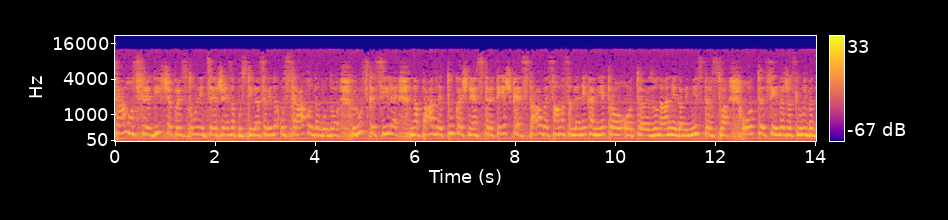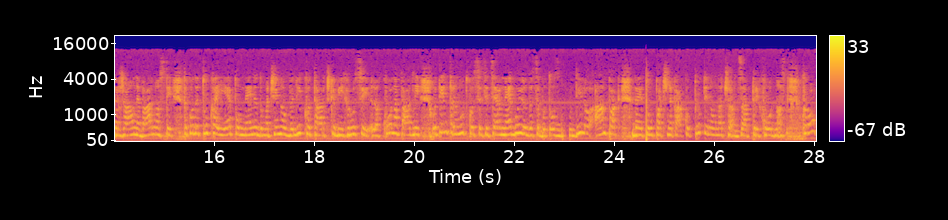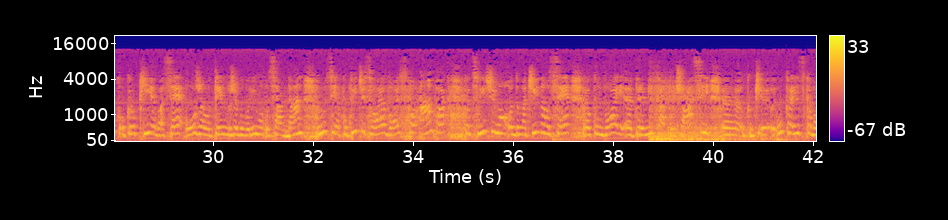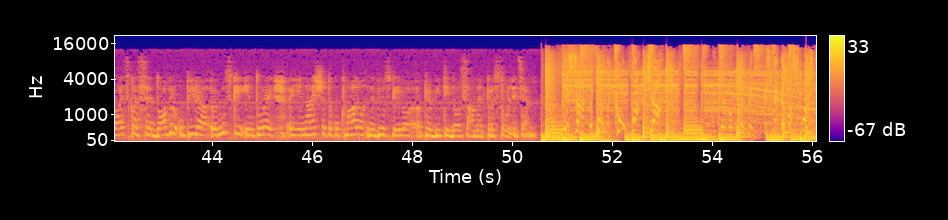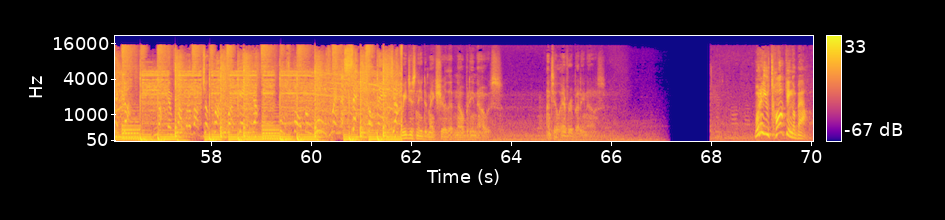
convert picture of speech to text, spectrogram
samo središče prestolnice že zapustila. Seveda v strahu, da bodo ruske sile napadle tukajšnje strateške stavbe. Sama sem le nekaj metrov od zunanjega ministerstva, od sedeža službe državne varnosti. Tako da tukaj je po mnenju domačinov veliko tarč, ki bi jih Rusi lahko napadli. V tem trenutku se sicer ne bojijo, da se bo to zgodilo, ampak da je to pač nekako Putinov načrt za prihodnost. Krok okrog Kijeva se ože, o tem že govorimo vsak dan. Rusija kopiči svojo vojsko, ampak kot slišimo od domačinov, se konvoj premika počasi. Ukrajinska vojska se dobro upira ruski in torej ji naj še tako kmalo ne bi uspelo eh, prebiti do same prestolnice. We just need to make sure that nobody knows until everybody knows. What are you talking about?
